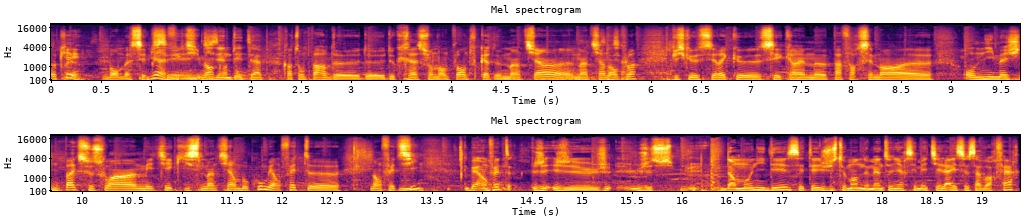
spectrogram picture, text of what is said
Ok. Voilà. Bon, bah c'est bien, C'est une effectivement. dizaine quand on- d'étapes. quand on parle de, de- de création d'emploi, en tout cas de maintien, euh, maintien C'est d'emploi, puisque c'est vrai que c'est quand même pas forcément. euh, on n'imagine pas que ce soit un métier qui se maintient beaucoup, mais en fait, euh, mais en fait, si. Ben, en fait, je, je- dans mon idée, c'était justement de maintenir ces métiers-là et ce savoir-faire,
